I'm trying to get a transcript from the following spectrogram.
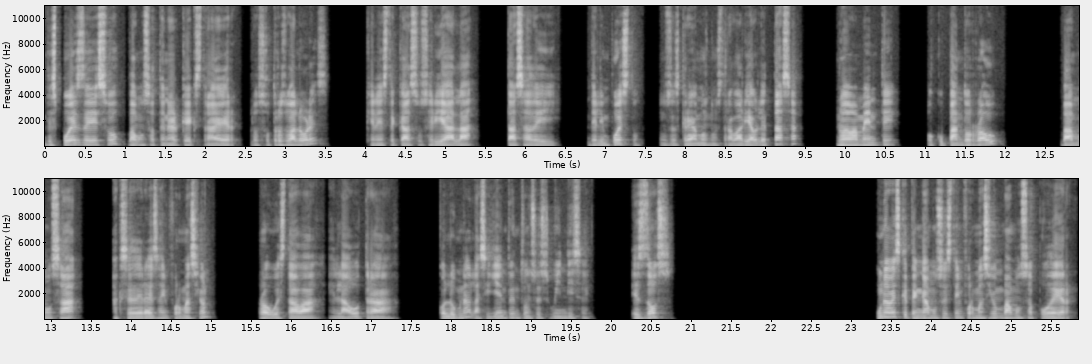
Después de eso vamos a tener que extraer los otros valores, que en este caso sería la tasa de, del impuesto. Entonces creamos nuestra variable tasa. Nuevamente, ocupando row, vamos a acceder a esa información. Row estaba en la otra columna, la siguiente, entonces su índice es 2. Una vez que tengamos esta información, vamos a poder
